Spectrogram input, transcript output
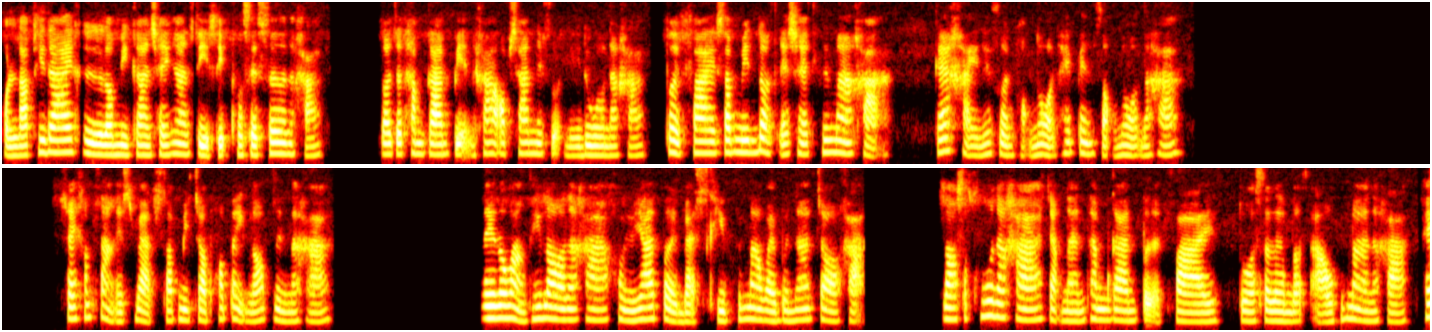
ผลลัพธ์ที่ได้คือเรามีการใช้งาน 40 processor นะคะ เราจะทำการเปลี่ยนค่าออปชันในส่วนนี้ดูนะคะ เปิดไฟล์ submit.sh ขึ้นมาค่ะ แก้ไขในส่วนของโหนดให้เป็น 2 โหนดนะคะ ใช้คำสั่ง sbat submit job เข้าไปอีกรอบหนึ่งนะคะ ในระหว่างที่รอนะคะ ขออนุญาตเปิด batch script ขึ้นมาไว้บนหน้าจอค่ะ รอสักครู่นะคะ จากนั้นทำการเปิดไฟล์ตัว slurm.out ขึ้นมานะคะ ให้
